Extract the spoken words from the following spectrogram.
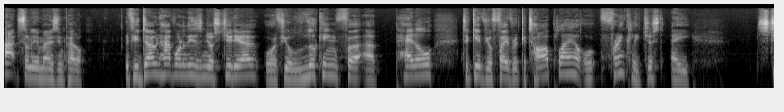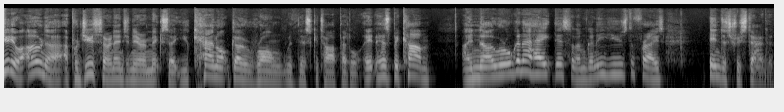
Absolutely amazing pedal. If you don't have one of these in your studio, or if you're looking for a pedal to give your favorite guitar player, or frankly, just a studio owner, a producer, an engineer, and mixer, you cannot go wrong with this guitar pedal. It has become, I know we're all going to hate this, and I'm going to use the phrase industry standard.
